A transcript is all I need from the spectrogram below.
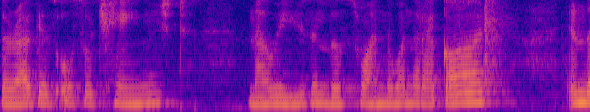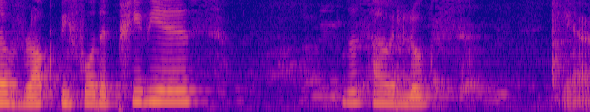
the rug is also changed. Now we're using this one, the one that I got in the vlog before the previous. This is how it looks. Yeah.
